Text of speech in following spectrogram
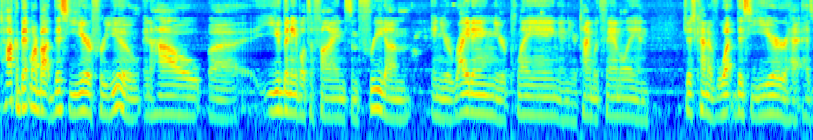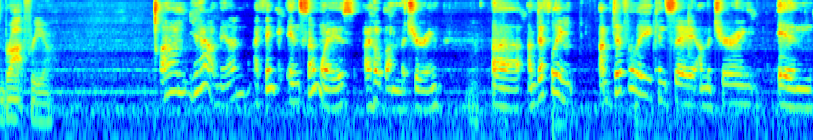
talk a bit more about this year for you and how uh, you've been able to find some freedom in your writing, your playing, and your time with family, and just kind of what this year ha- has brought for you? Um, yeah, man. I think in some ways, I hope I'm maturing. Uh, I'm definitely, I'm definitely can say I'm maturing in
